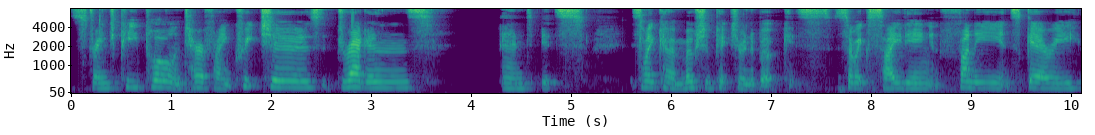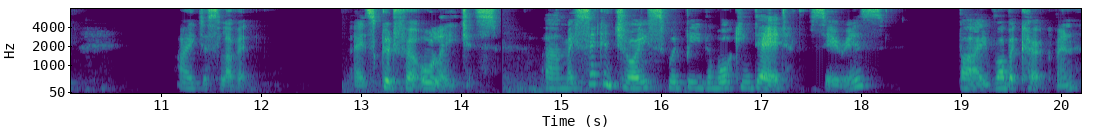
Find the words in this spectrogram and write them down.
strange people and terrifying creatures, dragons, and it's it's like a motion picture in a book. It's so exciting and funny and scary. I just love it. It's good for all ages. Uh, my second choice would be the Walking Dead series by Robert Kirkman.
